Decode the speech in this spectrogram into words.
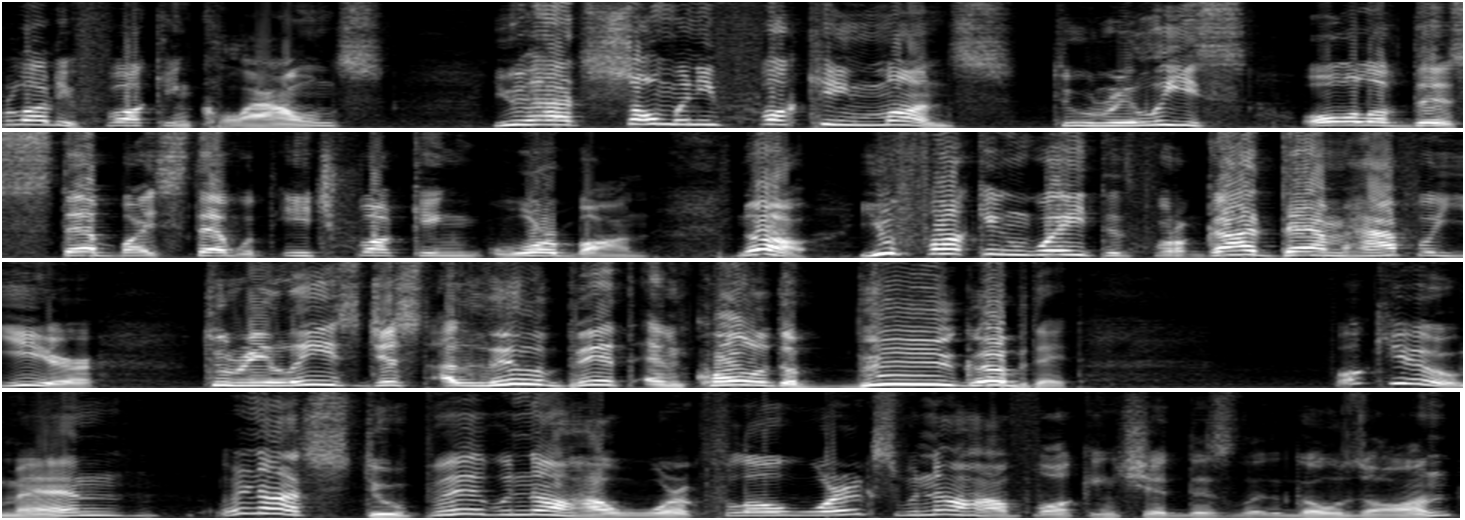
Bloody fucking clowns. You had so many fucking months to release all of this step by step with each fucking war bond. No, you fucking waited for goddamn half a year to release just a little bit and call it a big update. Fuck you, man. We're not stupid. We know how workflow works. We know how fucking shit this goes on.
